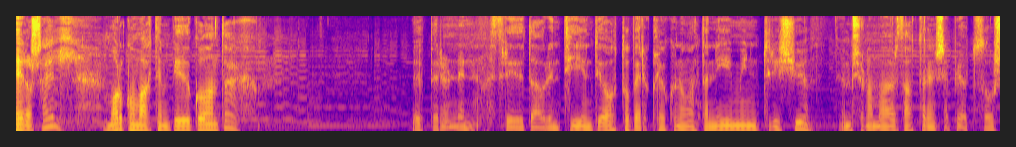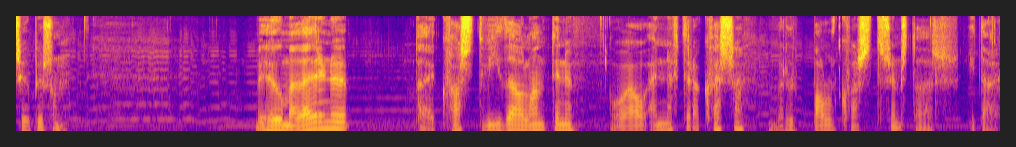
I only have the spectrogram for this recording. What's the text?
Heil og sæl, morgunvaktin býðu góðan dag. Uppbyrjunin þriði dagurinn 10. óttúber klukkunum vanda 9 mínutur í sjö. Umsjónamaður þáttarins er Björn Þó Sigbjörnsson. Við hugum að veðrinu, það er kvast víða á landinu og á enn eftir að kvessa verður bálkvast sumstaðar í dag.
